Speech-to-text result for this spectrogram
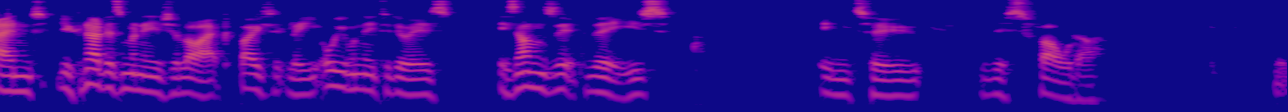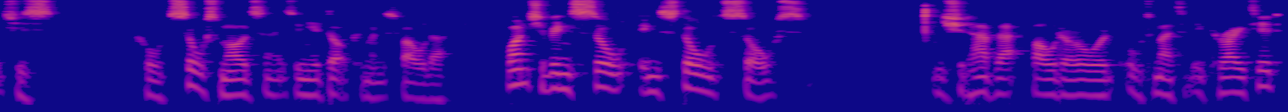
and you can add as many as you like. Basically, all you will need to do is is unzip these into this folder, which is called Sauce Mods, and it's in your Documents folder. Once you've install, installed Sauce, you should have that folder automatically created.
